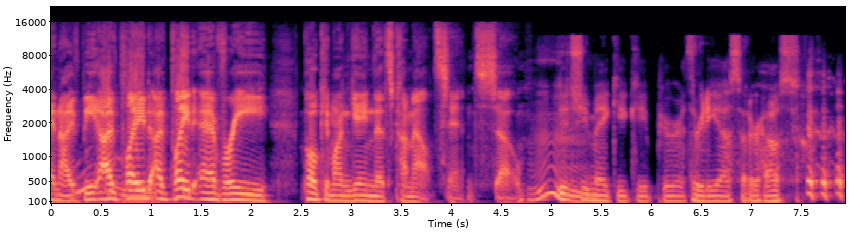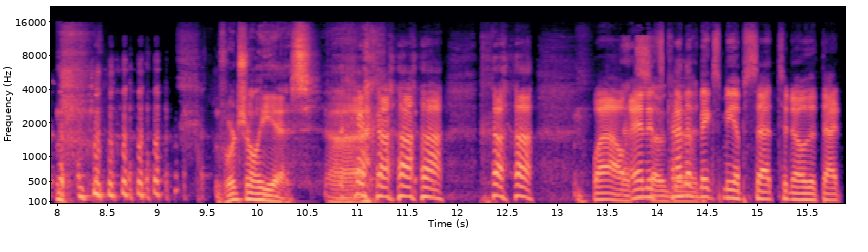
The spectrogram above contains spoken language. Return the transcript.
and I've be I've played I've played every Pokemon game that's come out since. So Did she Hmm. make you keep your 3DS at her house? unfortunately, yes. Uh, wow, That's and so it's kind of makes me upset to know that that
